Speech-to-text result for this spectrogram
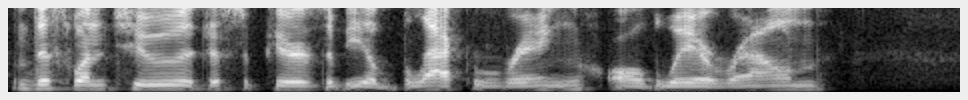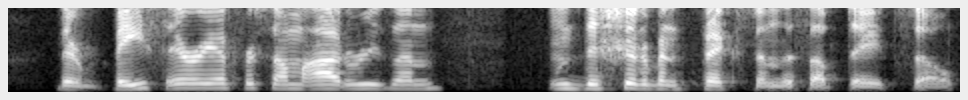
This one too, it just appears to be a black ring all the way around their base area for some odd reason. This should have been fixed in this update, so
